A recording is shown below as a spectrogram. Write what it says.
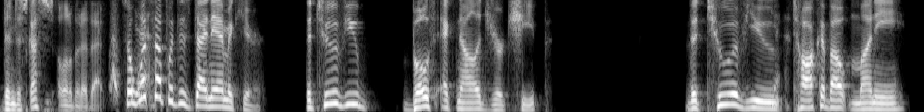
then discuss a little bit of that. So, yeah. what's up with this dynamic here? The two of you both acknowledge you're cheap. The two of you yes. talk about money,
